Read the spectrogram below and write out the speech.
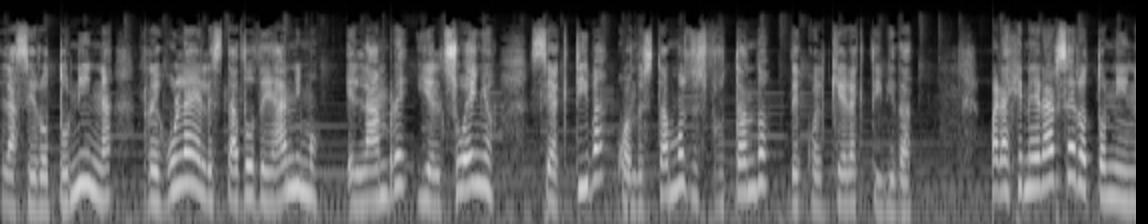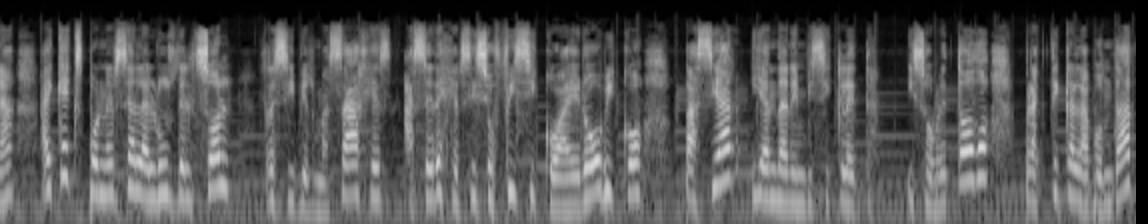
La serotonina regula el estado de ánimo, el hambre y el sueño. Se activa cuando estamos disfrutando de cualquier actividad. Para generar serotonina hay que exponerse a la luz del sol, recibir masajes, hacer ejercicio físico aeróbico, pasear y andar en bicicleta. Y sobre todo, practica la bondad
